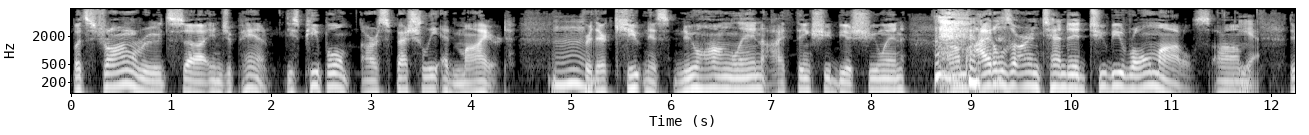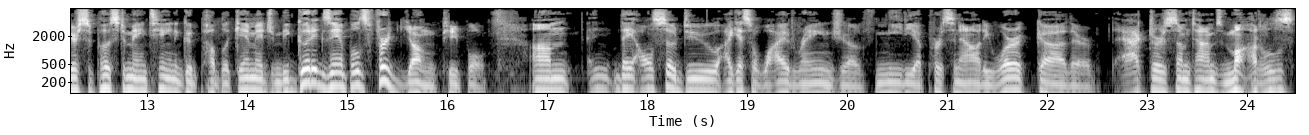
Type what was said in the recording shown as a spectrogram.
but strong roots uh, in Japan. These people are especially admired mm. for their cuteness. New Hong Lin, I think she'd be a shoe in. Um, idols are intended to be role models. Um, yeah. They're supposed to maintain a good public image and be good examples for young people. Um, they also do, I guess, a wide range of media personality work. Uh, they're actors sometimes, models,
